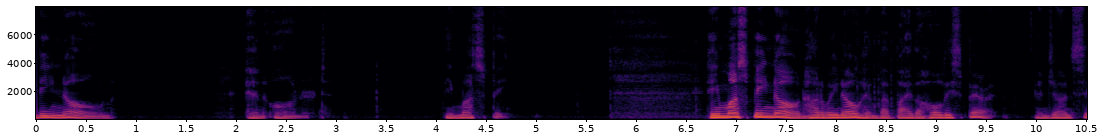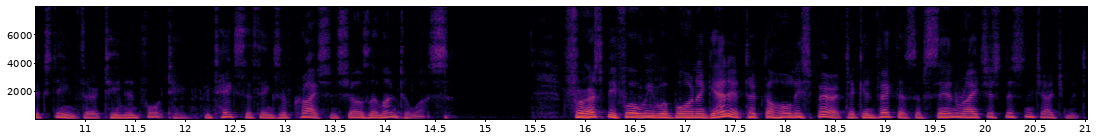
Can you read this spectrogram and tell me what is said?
be known and honored. He must be. He must be known. How do we know him? But by the Holy Spirit. In John 16, 13, and 14, who takes the things of Christ and shows them unto us. First, before we were born again, it took the Holy Spirit to convict us of sin, righteousness, and judgment.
